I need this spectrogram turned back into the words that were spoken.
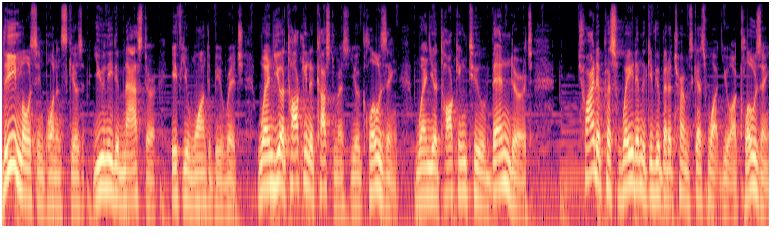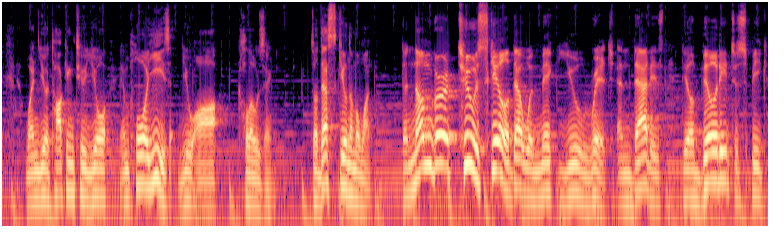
the most important skills you need to master if you want to be rich. When you're talking to customers, you're closing. When you're talking to vendors, trying to persuade them to give you better terms, guess what? You are closing. When you're talking to your employees, you are closing. So that's skill number one. The number two skill that would make you rich, and that is the ability to speak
